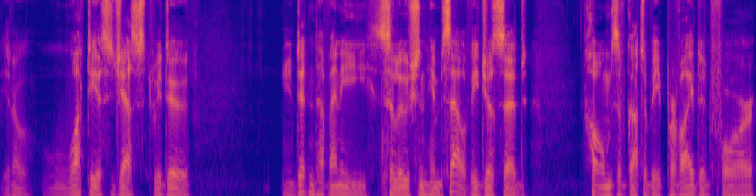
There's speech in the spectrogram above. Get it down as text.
you know, what do you suggest we do? He didn't have any solution himself. He just said homes have got to be provided for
